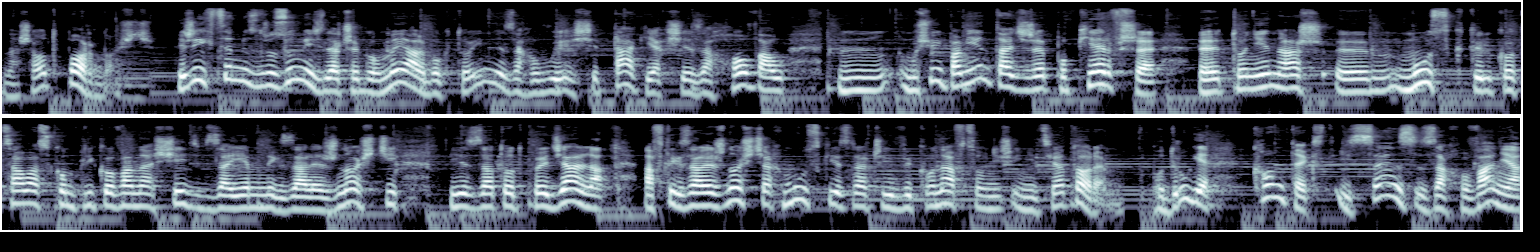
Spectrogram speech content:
nasza odporność. Jeżeli chcemy zrozumieć, dlaczego my albo kto inny zachowuje się tak, jak się zachował, mm, musimy pamiętać, że po pierwsze, e, to nie nasz e, mózg, tylko cała skomplikowana sieć wzajemnych zależności jest za to odpowiedzialna, a w tych zależnościach mózg jest raczej wykonawcą niż inicjatorem. Po drugie, kontekst i sens zachowania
